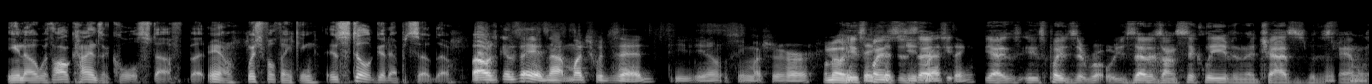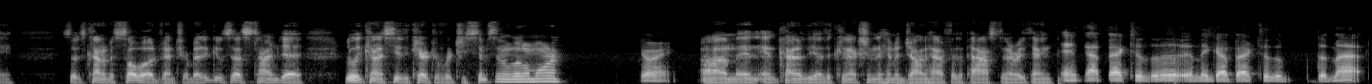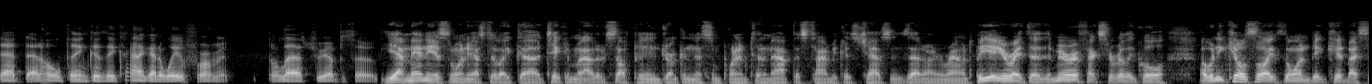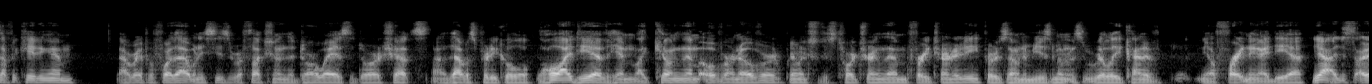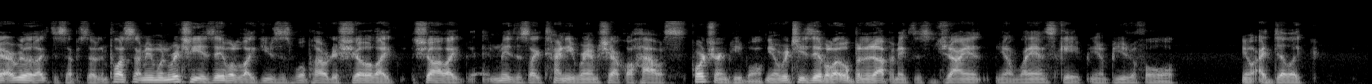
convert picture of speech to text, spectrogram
You know, with all kinds of cool stuff, but you know, wishful thinking. It's still a good episode, though. I was gonna say not much with Zed. You, you don't see much of her. Well, no, he explains that she's Zed, resting. yeah, he explains that Zed is on sick leave and then Chaz is with his Mhm. family. So it's kind of a solo adventure, but it gives us time to really kind of see the character of Richie Simpson a little more. All right, um, and and kind of you know, the connection that him and John have for the past and everything. and got back to the and they got back to the the map that that whole thing because they kind of got away from it the last three episodes. Yeah, Manny is the one who has to like uh, take him out of self-pitying drunkenness and point him to the map this time because Chaz and Zed aren't around. But yeah, you're right. The the mirror effects are really cool. Uh, when he kills like the one big kid by suffocating him. Uh, right before that, when he sees the reflection in the doorway as the door shuts, uh, that was pretty cool. The whole idea of him like killing them over and over, pretty much just torturing them for eternity for his own amusement, was really kind of you know frightening idea. Yeah, I just I, I really like this episode. And plus, I mean, when Richie is able to like use his willpower to show like Shaw like made this like tiny ramshackle house torturing people, you know, Richie is able to open it up and make this giant you know landscape, you know, beautiful, you know, idyllic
